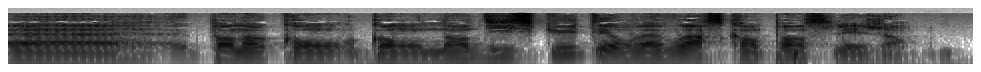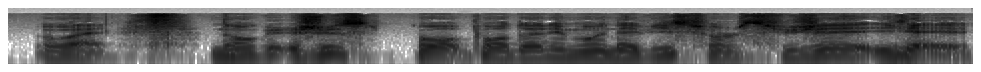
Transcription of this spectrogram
euh, pendant qu'on qu'on en discute et on va voir ce qu'en pensent les gens. Ouais. Donc juste pour pour donner mon avis sur le sujet, il est,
